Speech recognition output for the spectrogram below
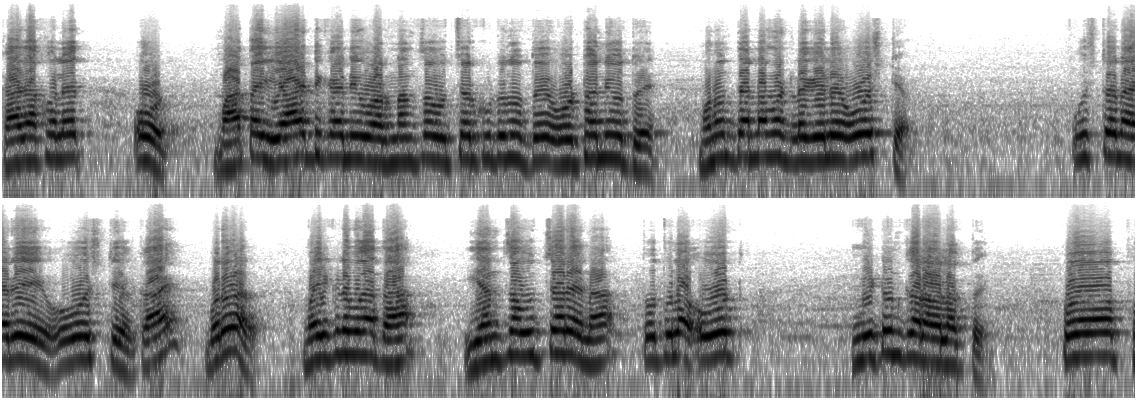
काय दाखवलेत? ओठ. मग आता या ठिकाणी वर्णांचा उच्चार कुठून होतोय? ओठाने होतोय. म्हणून त्यांना म्हटलं गेले ओष्ट उष्ट नाही रे ओष्ट काय? बरोबर? मग इकडे बघ आता. यांचा उच्चार आहे ना तो तुला ओठ मिटून करावा लागतोय. प फ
